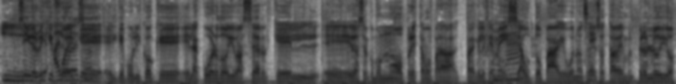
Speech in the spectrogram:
y Sí, Berbisky fue el que, el que publicó que el acuerdo iba a ser que él eh, iba a ser como un nuevo préstamo para, para que el FMI se autopague. Bueno, eso, Sí. eso estaba bien. Pero lo digo,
